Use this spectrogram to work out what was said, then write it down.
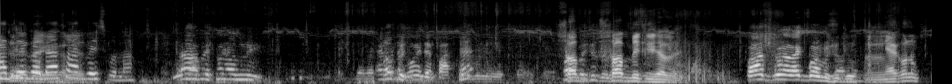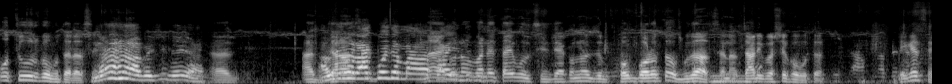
আর যে কয়টা আছে আর বেচবো না। না বেশন আপনি ওই দে পাঁচটা সব সব বিক্রি হবে। পাঁচ জোড়া রাখব আমি শুধু। এখনও প্রচুর কবুতর আছে। না না বেশি নেই আর। রাখব যে এখনও মানে তাই বলছি যে এখনও যে খুব বড় তো বোঝা যাচ্ছে না চারিপাশে কবুতর। ঠিক আছে?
